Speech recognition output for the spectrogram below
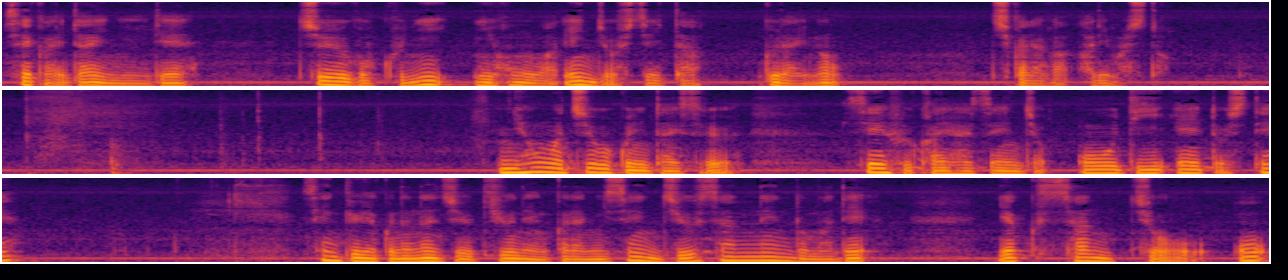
世界第2位で中国に日本は援助していたぐらいの力がありました。日本は中国に対する政府開発援助 ODA として1979年から2013年度まで約3兆を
